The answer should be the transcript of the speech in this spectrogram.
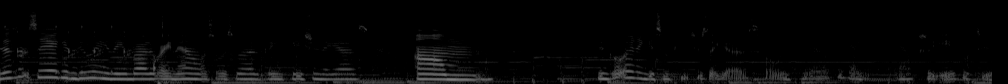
It doesn't say I can do anything about it right now, so just gonna have to be patient, I guess. Um, we can go ahead and get some peaches, I guess, while we're here. I don't think I'm actually able to.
